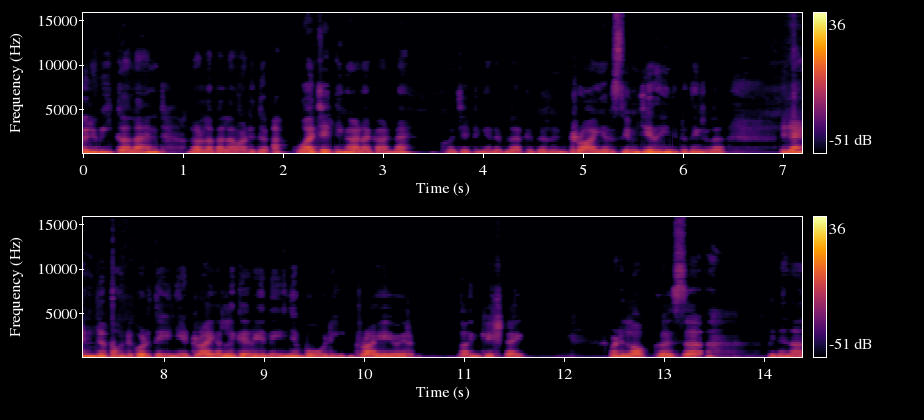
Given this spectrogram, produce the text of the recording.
ഒരു വീക്കാലാൻഡിലുള്ള പല വാട്ടർ ഇത് അക്വാ ജെറ്റിംഗ് ആണ് കാണുന്നത് ജെറ്റിങ്ങിന്റെ പിള്ളേർക്ക് ഇതുപോലെ ഡ്രയർ സ്വിം ചെയ്ത് കഴിഞ്ഞിട്ട് നിങ്ങൾ രണ്ട് പൗണ്ട് കൊടുത്തു കഴിഞ്ഞാൽ ഡ്രയറിൽ കയറി നിന്ന് കഴിഞ്ഞാൽ ബോഡി ഡ്രൈ ആയി വരും. എനിക്കിഷ്ടമായി അവിടെ ലോക്കേഴ്സ് പിന്നെ ആ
